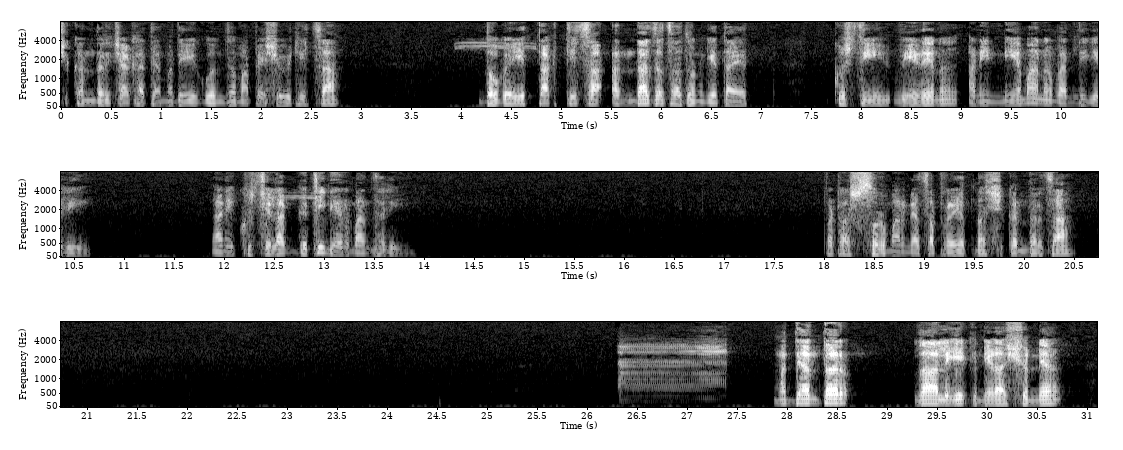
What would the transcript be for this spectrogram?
सिकंदरच्या खात्यामध्ये गुण जमा पॅशिव्हिटीचा दोघही ताकदीचा अंदाजच अजून घेत आहेत. कुस्ती वेळेनं आणि नियमानं बांधली गेली आणि कुस्तीला गती निर्माण झाली. पटास सूर मारण्याचा प्रयत्न सिकंदरचा. मध्यांतर लाल एक निळा शून्य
